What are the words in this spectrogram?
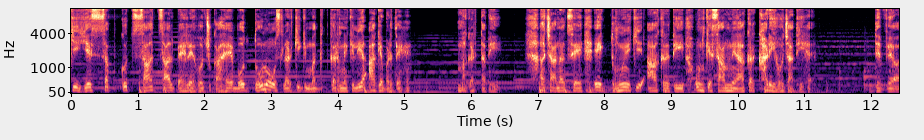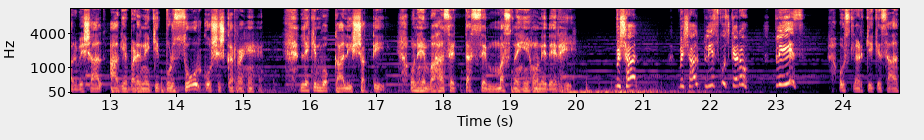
कि ये सब कुछ सात साल पहले हो चुका है, वो दोनों उस लड़की की मदद करने के लिए आगे बढ़ते हैं। मगर तभी अचानक से एक धुएँ की आकृति उनके सामने आकर खड़ी हो जाती है। दिव्या और विशाल आगे बढ़ने की पुरजोर कोशिश कर रहे हैं, लेकिन वो काली शक्ति उन्हें वहाँ से टस से मस नहीं होने दे रही। विशाल विशाल प्लीज़ कुछ करो प्लीज़ उस लड़की के साथ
